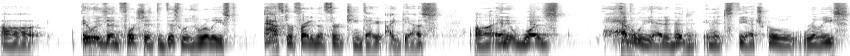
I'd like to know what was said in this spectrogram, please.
Uh, it was unfortunate that this was released after Friday the 13th, I, I guess. Uh, and it was heavily edited in its theatrical release.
